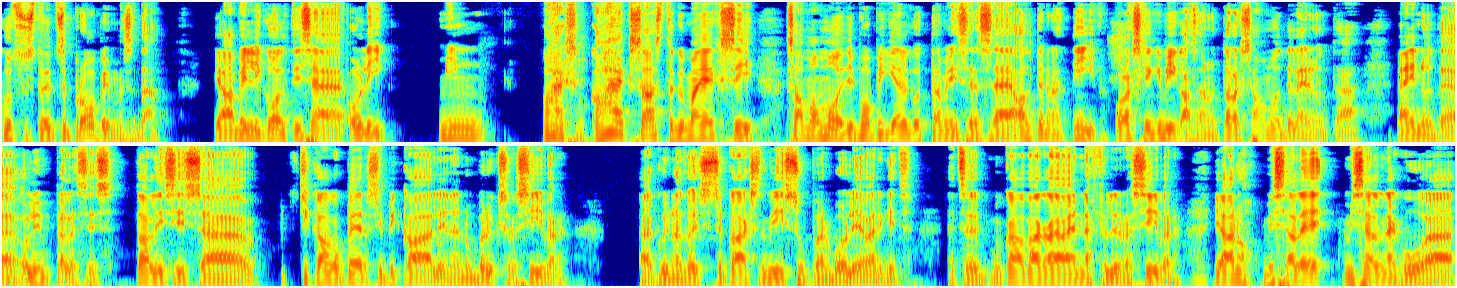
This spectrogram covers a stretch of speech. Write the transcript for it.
kutsus ta üldse proovima seda. ja Willie Colt ise oli mingi kaheksakümmend kaheksa aasta, kui ma ei eksi, samamoodi Bobi kelgutamise see alternatiiv, oleks keegi viga saanud, ta oleks samamoodi läinud, äh, läinud olümpiale siis. ta oli siis äh, Chicago Bearsi pikaajaline number üks receiver kui nad võtsid see kaheksakümmend viis superbowli ja värgid et see ka väga hea NFL-i receiver ja noh, mis seal, mis seal nagu äh,,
